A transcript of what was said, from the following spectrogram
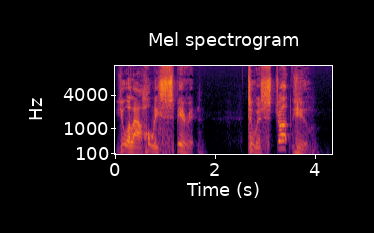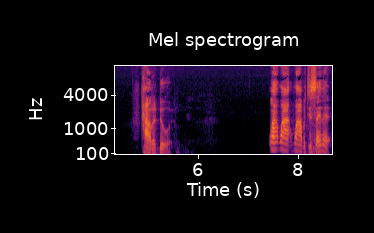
You allow Holy Spirit to instruct you how to do it. Why, why, why would you say that?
